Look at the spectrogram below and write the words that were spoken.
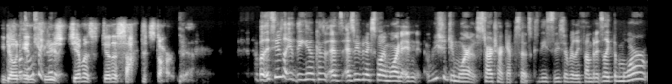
You don't Well, don't they get introduce geno- genocide to start with. Well, it seems like you know because as, as we've been exploring more, and, and we should do more Star Trek episodes because these these are really fun. But it's like the more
